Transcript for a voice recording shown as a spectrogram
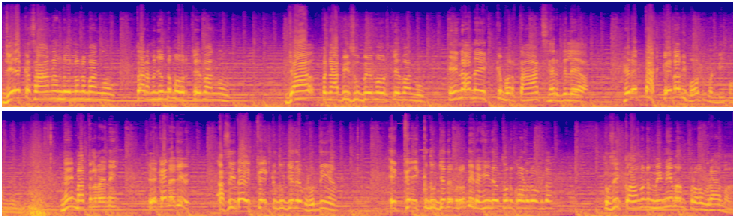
ਜੇ ਕਿਸਾਨ ਅੰਦੋਲਨ ਵਾਂਗੂ ਧਰਮ ਯੁੱਧ ਮੋਰਚੇ ਵਾਂਗੂ, ਜਾਂ ਪੰਜਾਬੀ ਸੂਬੇ ਮੋਰਚੇ ਵਾਂਗੂ, ਇਹਨਾਂ ਨੇ ਇੱਕ ਵਰਤਾਂਤ ਸਿਰਜ ਲਿਆ, ਫਿਰ ਇਹ ਧੱਕ ਇਹਨਾਂ ਦੀ ਬਹੁਤ ਵੱਡੀ ਪਾਉਂਦੇ ਨੇ। ਨਹੀਂ, ਮਤਲਬ ਇਹ ਨਹੀਂ। ਇਹ ਕਹਿੰਦੇ ਜੀ, ਅਸੀਂ ਤਾਂ ਇੱਥੇ ਇੱਕ ਦੂਜੇ ਦੇ ਵਿਰੋਧੀ ਆ ਇੱਥੇ ਇੱਕ ਦੂਜੇ ਦੇ ਵਿਰੋਧੀ ਨਹੀਂ ਜਾਂ ਤੁਹਾਨੂੰ ਕੌਣ ਰੋਕਦਾ? ਤੁਸੀਂ ਕਾਮਨ ਮਿਨੀਮਮ ਪ੍ਰੋਗਰਾਮ ਆ।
